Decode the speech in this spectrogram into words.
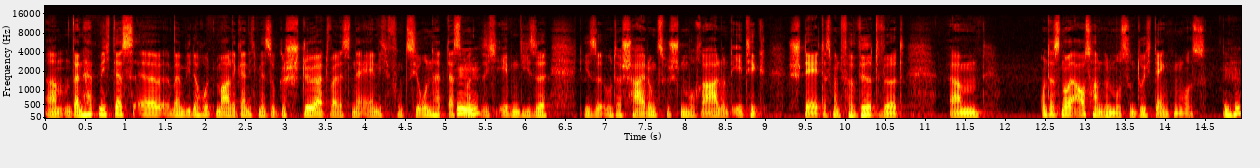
Ähm, und dann hat mich das äh, beim wiederholten Male gar nicht mehr so gestört, weil es eine ähnliche Funktion hat, dass mhm. man sich eben diese, diese Unterscheidung zwischen Moral und Ethik stellt, dass man verwirrt wird ähm, und das neu aushandeln muss und durchdenken muss. Mhm.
